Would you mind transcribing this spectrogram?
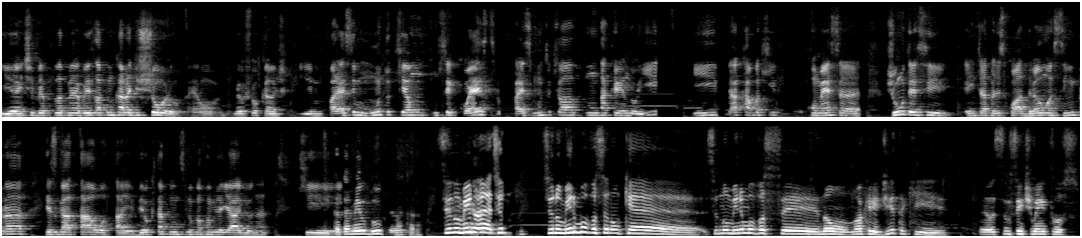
E a gente vê pela primeira vez ela com cara de choro, é um, meio chocante. E parece muito que é um, um sequestro, parece muito que ela não tá querendo ir, e acaba que começa junta esse entra para esquadrão assim pra resgatar o Otai, ver o que tá acontecendo com a família Yagyu, né? Que Fica até meio dúbio, né, cara? Se no mínimo, é, se, se no mínimo você não quer. Se no mínimo você não, não acredita que eh, os os sentimentos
